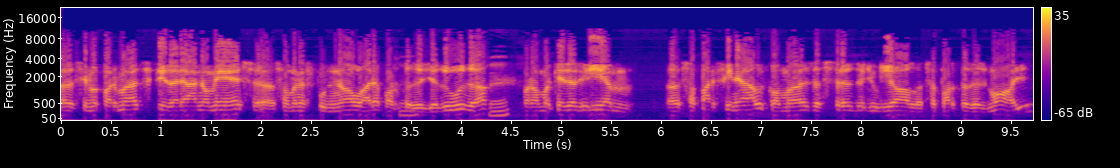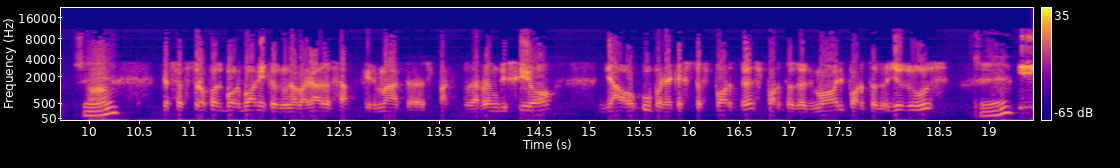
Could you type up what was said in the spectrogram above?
uh, si me permets, quedarà només, uh, som en el punt nou ara, Porta de Jesús, eh? Sí. però me queda, diríem, la part final, com és el 3 de juliol a la Porta del Moll, Sí. que les tropes borbòniques, una vegada s'ha firmat el pacte de rendició, ja ocupen aquestes portes, Porta del Moll, Porta de Jesús, Sí. i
